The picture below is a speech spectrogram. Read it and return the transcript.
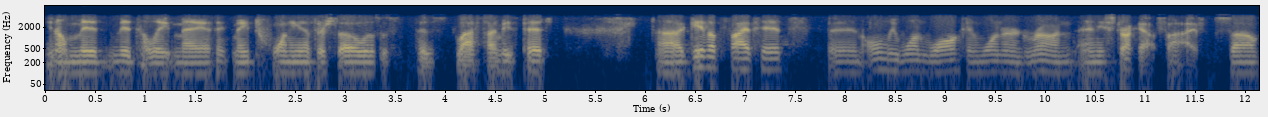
you know mid mid to late May. I think May 20th or so was his, his last time he's pitched. Uh, gave up five hits and only one walk and one earned run, and he struck out five. So,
